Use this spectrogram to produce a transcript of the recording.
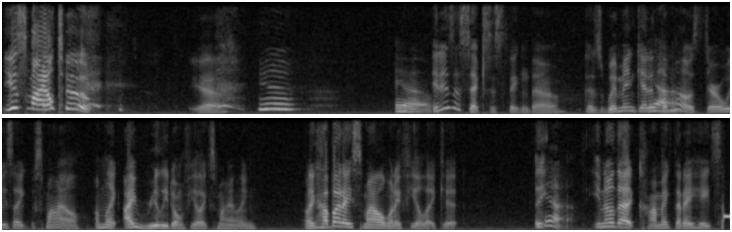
You smile too. Yeah. yeah. Yeah. It is a sexist thing though, because women get it the most. They're always like, smile. I'm like, I really don't feel like smiling. Like, how about I smile when I feel like it? It- Yeah. You know that comic that I hate?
